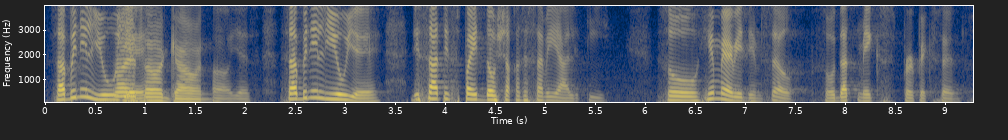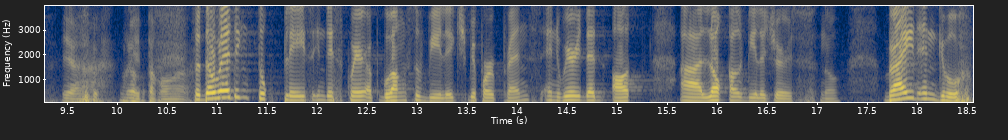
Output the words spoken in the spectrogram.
Sabi ni Liu Ye, Bridal gown. oh yes. Sabi ni Liu Ye, dissatisfied daw siya kasi sa reality. So he married himself. So that makes perfect sense. Yeah. Nakita ko nga. So the wedding took place in the square of Guangzhou village before friends and weirded out uh, local villagers. No, bride and groom.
